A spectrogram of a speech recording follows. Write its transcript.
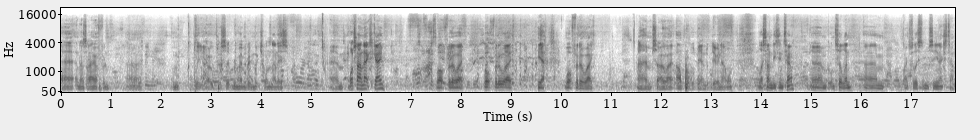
Uh, and as I often, uh, I'm completely hopeless at remembering which one that is. Um, what's our next game? Watford away. Watford away. Yeah, Watford away. Um, so uh, I'll probably end up doing that one. Unless Andy's in town. Um, but until then, um, thanks for listening. We'll see you next time.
